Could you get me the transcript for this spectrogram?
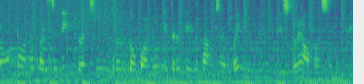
లా అండ్ ఆర్డర్ పరిస్థితి డ్రగ్స్ నియంత్రణతో పాటు ఇతర కీలక అంశాలపై నిర్ణయం తీసుకునే అవకాశం ఉంది.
